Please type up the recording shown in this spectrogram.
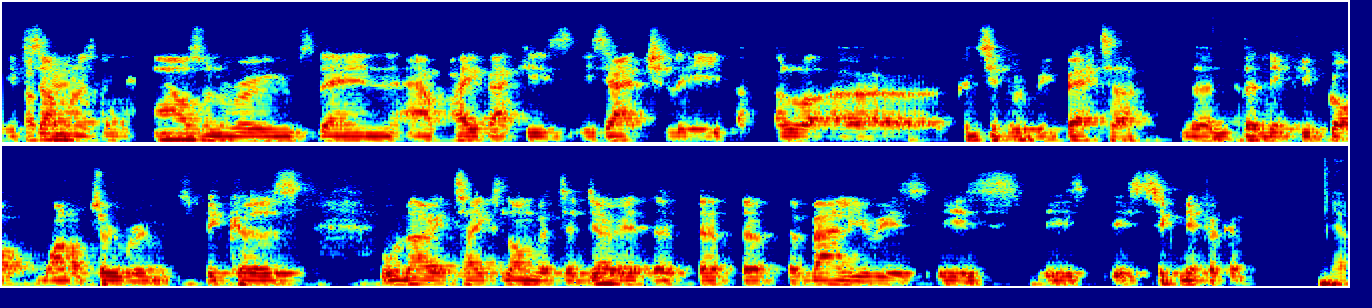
if okay. someone has got a thousand rooms, then our payback is is actually a, uh, considerably better than, than if you've got one or two rooms because although it takes longer to do it, the, the, the value is, is, is, is significant. Yeah,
